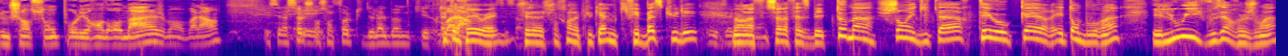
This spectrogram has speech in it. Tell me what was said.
une chanson pour lui rendre hommage. Bon, voilà. et c'est la seule Et- chanson folk de l'album qui est très Tout Voilà. à fait, ouais. c'est la chanson la plus calme qui fait basculer dans la, sur la face B. Thomas, chant et guitare, Théo, chœur et tambourin, et Louis vous a rejoint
